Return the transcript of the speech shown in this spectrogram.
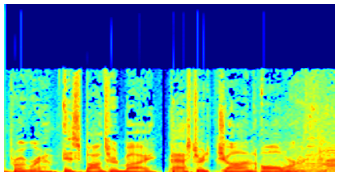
Program is sponsored by Pastor John Allworth.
